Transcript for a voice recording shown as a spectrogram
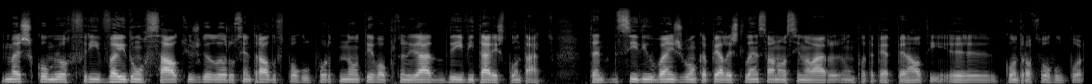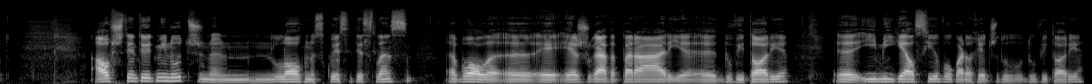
mas como eu referi, veio de um ressalto e o jogador, o central do Futebol Clube Porto, não teve a oportunidade de evitar este contacto. Portanto, decidiu bem João Capela este lance ao não assinalar um pontapé de penalti uh, contra o Futebol Clube Porto. Aos 78 minutos, logo na sequência desse lance, a bola uh, é, é, jogada para a área uh, do Vitória e Miguel Silva, o guarda-redes do, do Vitória,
